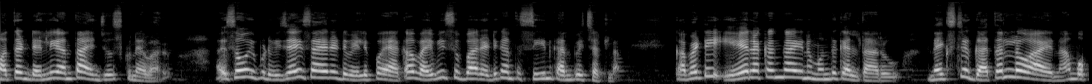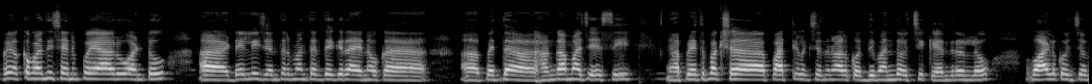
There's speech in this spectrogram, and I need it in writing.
మొత్తం ఢిల్లీ అంతా ఆయన చూసుకునేవారు. సో ఇప్పుడు విజయసాయి రెడ్డి వెళ్ళిపోయాక వైవి సుబ్బారెడ్డికి అంత సీన్ కనిపించట్ల. కాబట్టి ఏ రకంగా ఆయన ముందుకెళ్తారు? నెక్స్ట్ గతంలో ఆయన ముప్పై ఒక్క మంది చనిపోయారు అంటూ ఢిల్లీ జంతర్ మంతర్ దగ్గర ఆయన ఒక పెద్ద హంగామా చేసి ప్రతిపక్ష పార్టీలకు చెందిన వాళ్ళు కొద్ది మంది వచ్చి కేంద్రంలో వాళ్ళు కొంచెం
